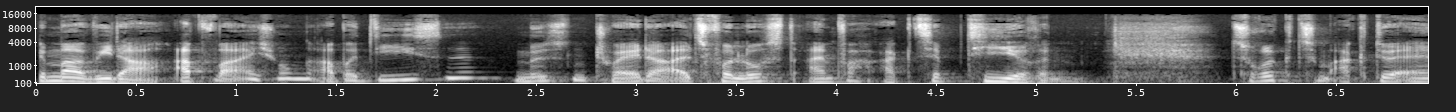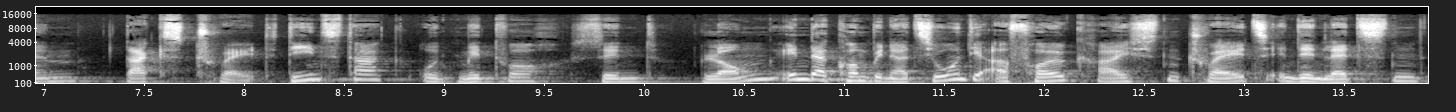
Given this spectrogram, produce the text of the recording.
immer wieder Abweichungen, aber diese müssen Trader als Verlust einfach akzeptieren. Zurück zum aktuellen DAX-Trade. Dienstag und Mittwoch sind Long in der Kombination die erfolgreichsten Trades in den letzten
